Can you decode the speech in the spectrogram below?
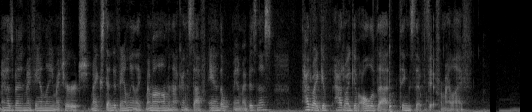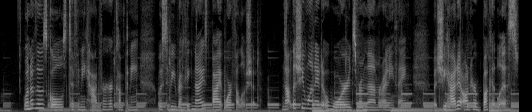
my husband, my family, my church, my extended family, like my mom and that kind of stuff, and the and my business. How do I give how do I give all of that things that fit for my life? One of those goals Tiffany had for her company was to be recognized by Orr Fellowship. Not that she wanted awards from them or anything, but she had it on her bucket list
